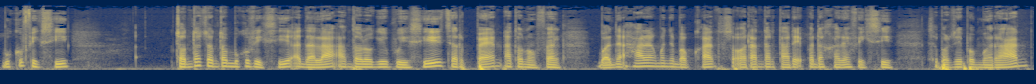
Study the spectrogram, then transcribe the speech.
Buku fiksi Contoh-contoh buku fiksi adalah antologi puisi, cerpen, atau novel. Banyak hal yang menyebabkan seseorang tertarik pada karya fiksi, seperti pemeran,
